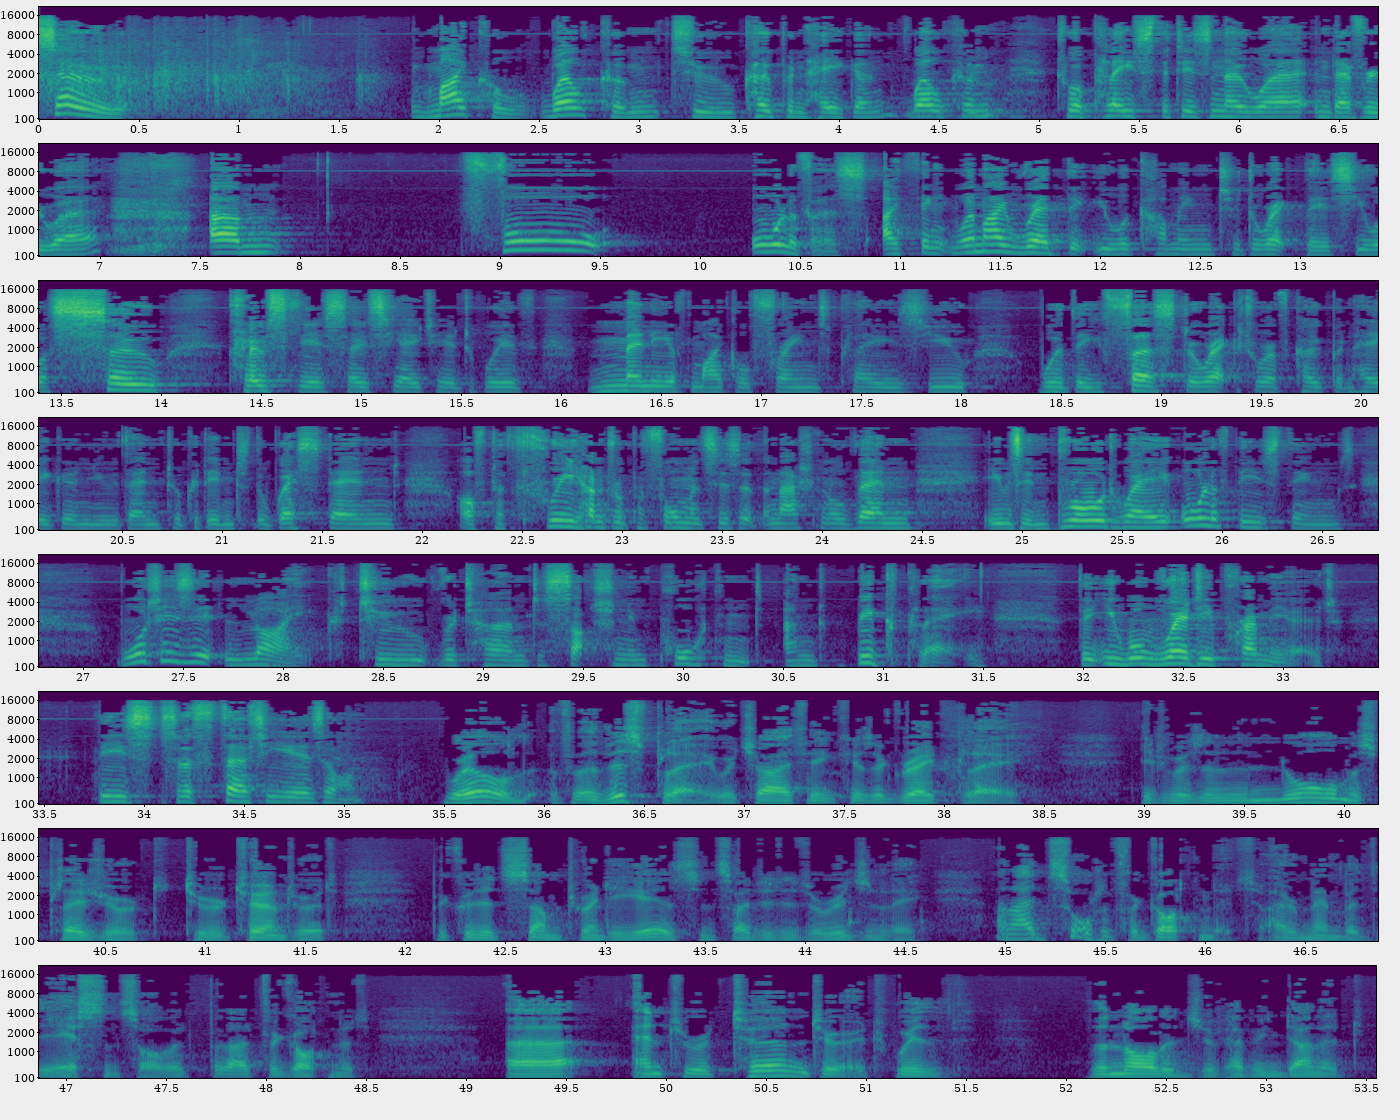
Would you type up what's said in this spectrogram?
So, Michael, welcome to Copenhagen. Welcome to a place that is nowhere and everywhere. Yes. Um, for all of us, I think when I read that you were coming to direct this, you are so closely associated with many of Michael Frayn's plays. You were the first director of Copenhagen. You then took it into the West End after 300 performances at the National. Then it was in Broadway, all of these things. What is it like to return to such an important and big play that you already premiered these sort of 30 years on? Well, for this play, which I think is a great play, it was an enormous pleasure to return to it because it's some 20 years since I did it originally. And I'd sort of forgotten it. I remembered the essence of it, but I'd forgotten it. Uh, and to return to it with the knowledge of having done it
